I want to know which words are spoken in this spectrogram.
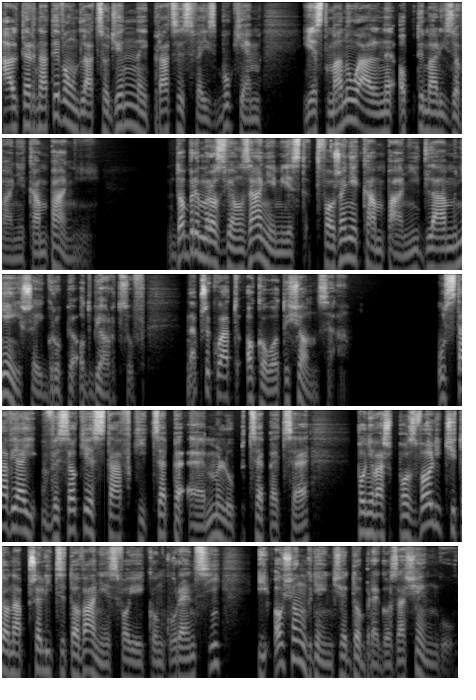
Alternatywą dla codziennej pracy z Facebookiem jest manualne optymalizowanie kampanii. Dobrym rozwiązaniem jest tworzenie kampanii dla mniejszej grupy odbiorców, na przykład około tysiąca. Ustawiaj wysokie stawki CPM lub CPC, ponieważ pozwoli ci to na przelicytowanie swojej konkurencji i osiągnięcie dobrego zasięgu.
